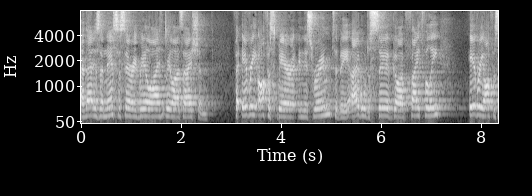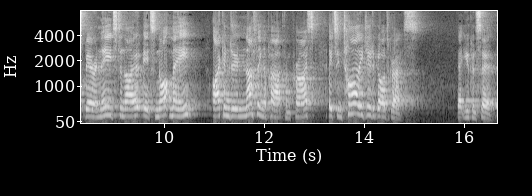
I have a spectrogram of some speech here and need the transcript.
And that is a necessary realization for every office bearer in this room to be able to serve God faithfully. Every office bearer needs to know it's not me. I can do nothing apart from Christ. It's entirely due to God's grace that you can serve.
